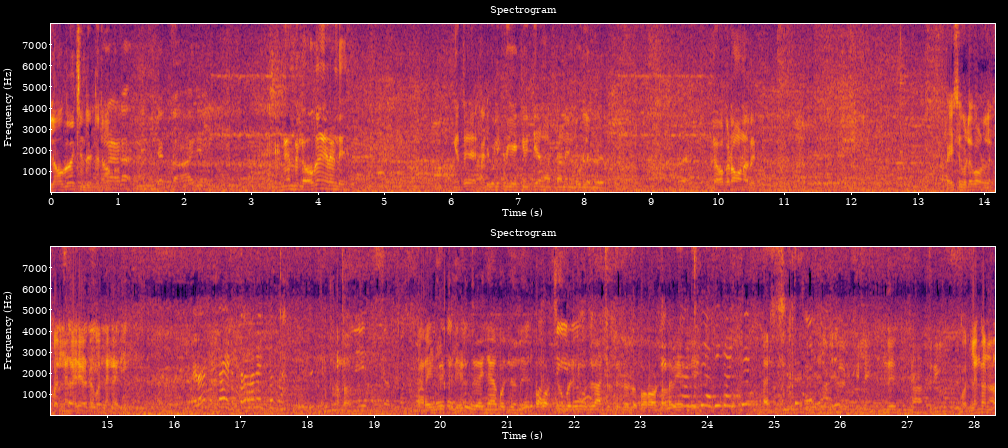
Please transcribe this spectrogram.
ലോഗോ വെച്ചിട്ടുണ്ട് കേട്ടോ. ലോഗോ എങ്ങനെയുണ്ട് ലോകം എങ്ങനെയുണ്ട് ഇങ്ങനത്തെ അടിപൊളി ക്രിയേറ്റിവിറ്റി മാത്രമാണ് എന്റെ ഉള്ളിൽ നിന്ന് വരുന്നത്. ലോഗോ ഓണർ പൈസ ഇവിടെ കൊല്ല കൊല്ലങ്കാരി കേട്ടോ കൊല്ലങ്കാരി എടാ കേട്ടില്ല? എടുത്തു കഴിഞ്ഞാൽ കൊല്ലുമെന്ന് ഇപ്പൊ കുറച്ച് മുമ്പ് ഒരു ന്യൂസ് കാണിച്ചു കൊടുത്തിട്ടുള്ളൂ പൊറോട്ടയുടെ പേരിൽ. കൊല്ലം കണ്ട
